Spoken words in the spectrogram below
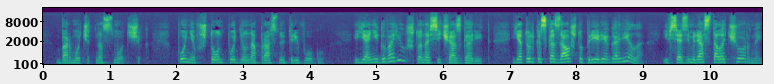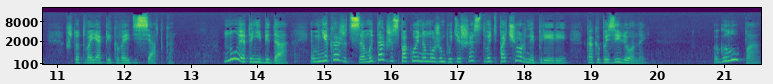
— бормочет насмотрщик, поняв, что он поднял напрасную тревогу. Я не говорил, что она сейчас горит. Я только сказал, что прерия горела, и вся земля стала черной, что твоя пиковая десятка. Ну, это не беда. Мне кажется, мы также спокойно можем путешествовать по черной прерии, как и по зеленой. Глупо,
